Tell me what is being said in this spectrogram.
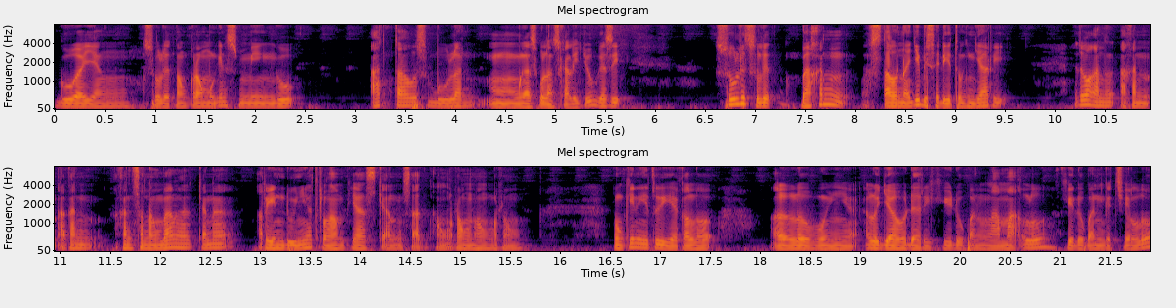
Gue yang sulit nongkrong mungkin seminggu atau sebulan mm, nggak mm, sebulan sekali juga sih sulit sulit bahkan setahun aja bisa dihitung jari. Itu akan akan akan akan senang banget karena rindunya terlampiaskan saat nongkrong nongkrong. Mungkin itu ya kalau lo punya lo jauh dari kehidupan lama lo kehidupan kecil lo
